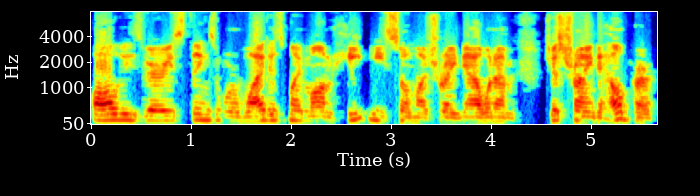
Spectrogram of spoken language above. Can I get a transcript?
all these various things. Or why does my mom hate me so much right now when I'm just trying to help her?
